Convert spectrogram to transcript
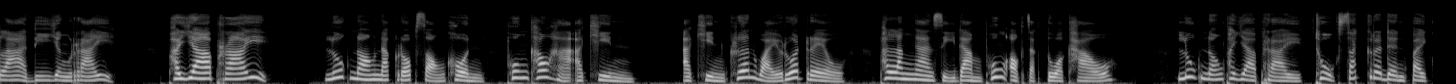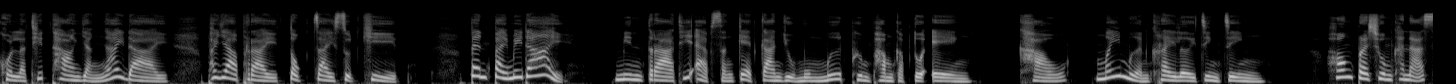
กล้าดีอย่างไรพญาไพรลูกน้องนักรบสองคนพุ่งเข้าหาอาคิน อาคินเคลื่อนไหวรวดเร็ว พลังงานสีดำพุ่งออกจากตัวเขา ลูกน้องพญาไพรถูกซัดกระเด็นไปคนละทิศทางอย่างง่ายดายพญาไพรตกใจสุดขีด เป็นไปไม่ได้ มินตราที่แอบสังเกตการอยู่มุมมืดพึมพำกับตัวเอง เขาไม่เหมือนใครเลยจริง ๆ ห้องประชุมคณะเส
